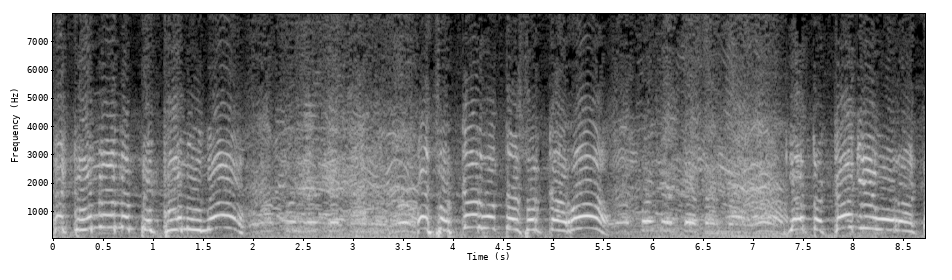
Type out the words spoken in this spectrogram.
ಏ, ಕಾನೂನಂತೆ ಕಾನೂನು ಏ, ಸರ್ಕಾರವಂತೆ ಸರ್ಕಾರ ಯಾತಕ್ಕಾಗಿ ಹೋರಾಟ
